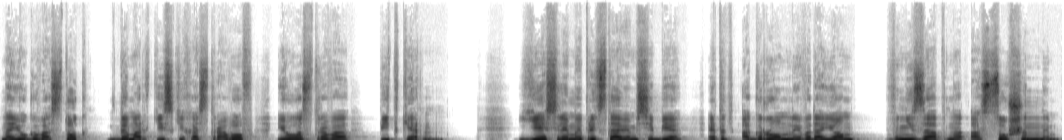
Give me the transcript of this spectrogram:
на юго-восток до Маркизских островов и острова Питкерн. Если мы представим себе этот огромный водоем внезапно осушенным,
